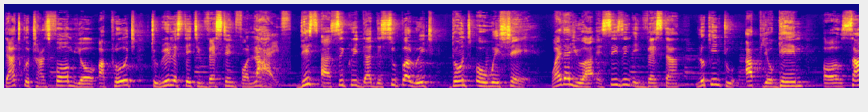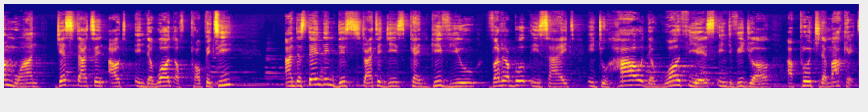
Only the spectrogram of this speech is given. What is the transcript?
that could transform your approach to real estate investing for life. These are secrets that the super rich don't always share. Whether you are a seasoned investor looking to up your game or someone just starting out in the world of property, understanding these strategies can give you valuable insight into how the wealthiest individual approach the market.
